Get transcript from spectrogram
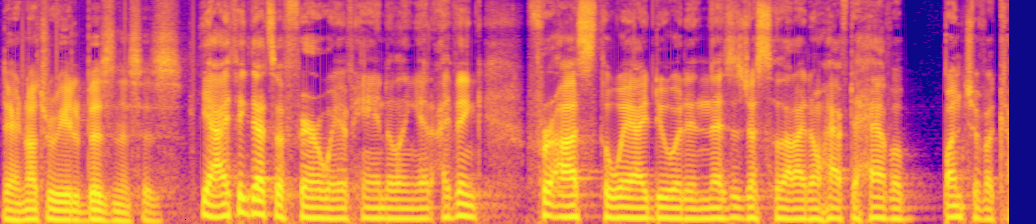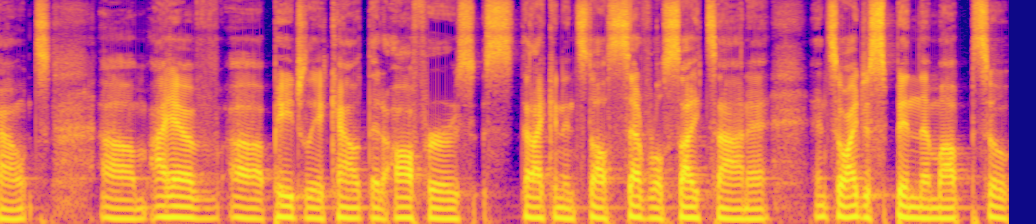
they're not real businesses. Yeah i think that's a fair way of handling it. I think for us the way i do it and this is just so that i don't have to have a bunch of accounts um, i have a pagely account that offers that i can install several sites on it and so i just spin them up. So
